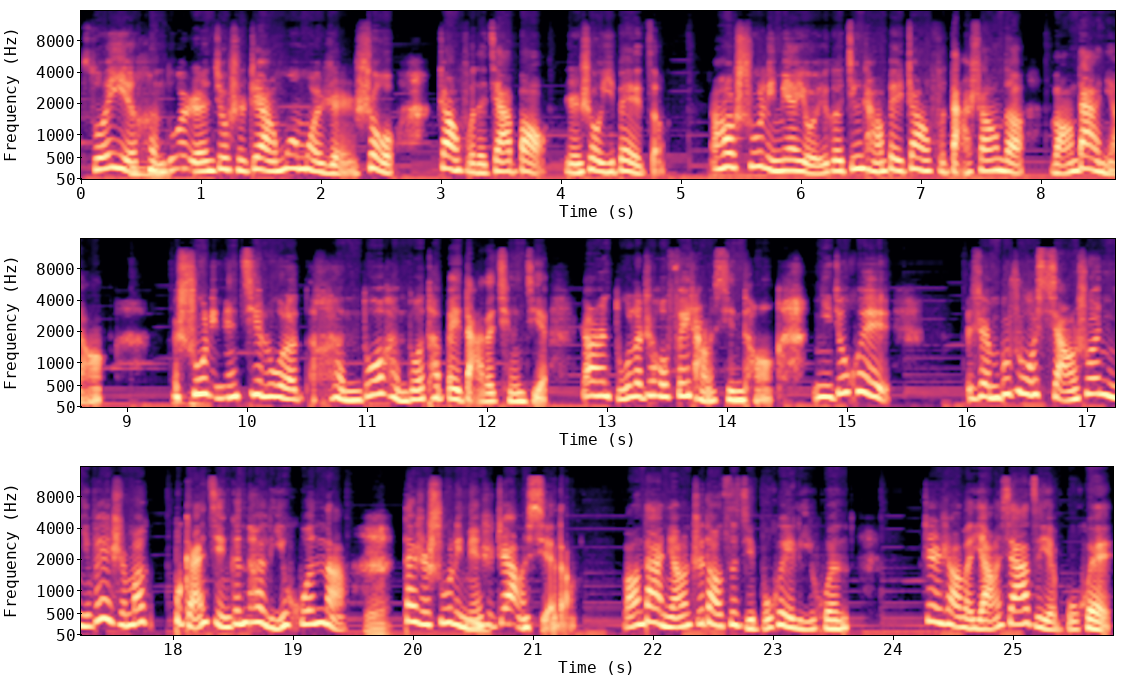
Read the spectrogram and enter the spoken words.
所以很多人就是这样默默忍受丈夫的家暴，忍受一辈子。然后书里面有一个经常被丈夫打伤的王大娘，书里面记录了很多很多他被打的情节，让人读了之后非常心疼，你就会忍不住想说，你为什么不赶紧跟他离婚呢？对。但是书里面是这样写的：王大娘知道自己不会离婚，镇上的杨瞎子也不会，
